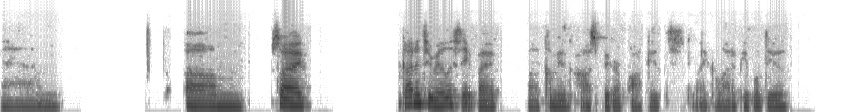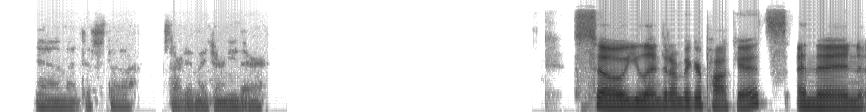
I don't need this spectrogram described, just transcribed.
And um, so I got into real estate by uh, coming across BiggerPockets, like a lot of people do. And that just uh, started my journey there. So you landed on BiggerPockets. And then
